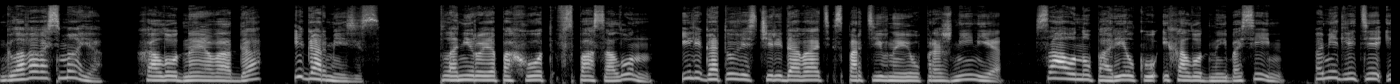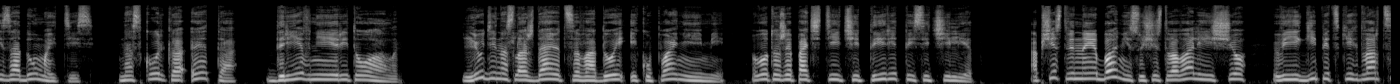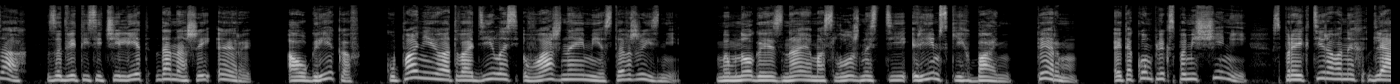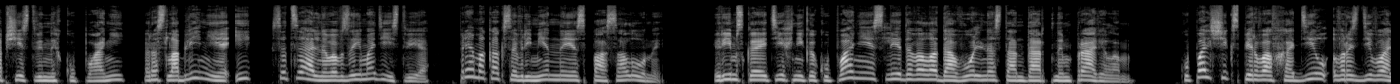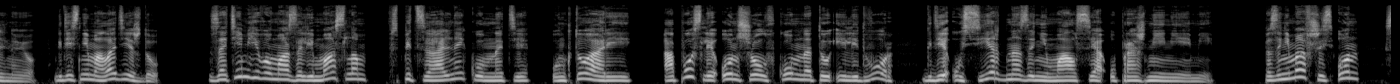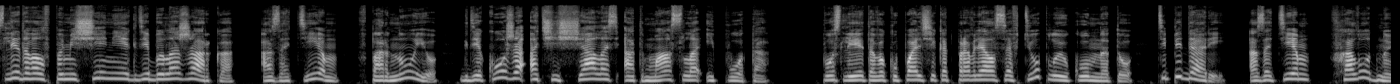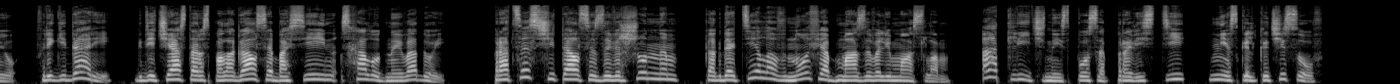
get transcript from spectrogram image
Глава восьмая. Холодная вода и гармезис. Планируя поход в спа-салон или готовясь чередовать спортивные упражнения, сауну, парилку и холодный бассейн, помедлите и задумайтесь, насколько это древние ритуалы. Люди наслаждаются водой и купаниями вот уже почти 4000 лет. Общественные бани существовали еще в египетских дворцах за 2000 лет до нашей эры, а у греков купанию отводилось важное место в жизни. Мы многое знаем о сложности римских бань, терм. Это комплекс помещений, спроектированных для общественных купаний, расслабления и социального взаимодействия, прямо как современные спа-салоны. Римская техника купания следовала довольно стандартным правилам. Купальщик сперва входил в раздевальную, где снимал одежду. Затем его мазали маслом в специальной комнате, унктуарии, а после он шел в комнату или двор, где усердно занимался упражнениями. Позанимавшись, он следовал в помещение, где было жарко, а затем в парную, где кожа очищалась от масла и пота. После этого купальщик отправлялся в теплую комнату, типидарий, а затем в холодную, фригидарий, где часто располагался бассейн с холодной водой. Процесс считался завершенным, когда тело вновь обмазывали маслом. Отличный способ провести несколько часов.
